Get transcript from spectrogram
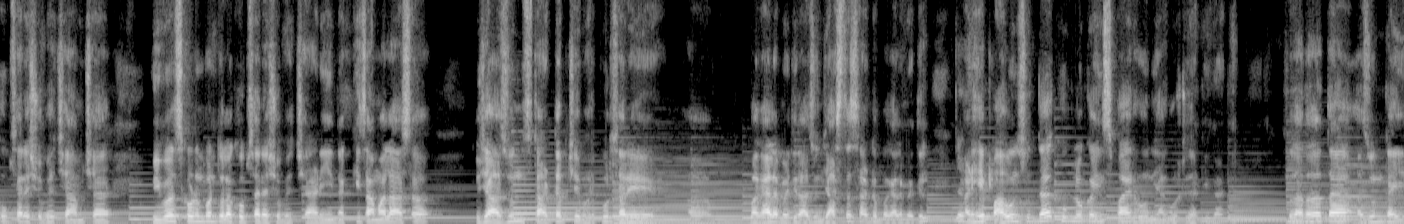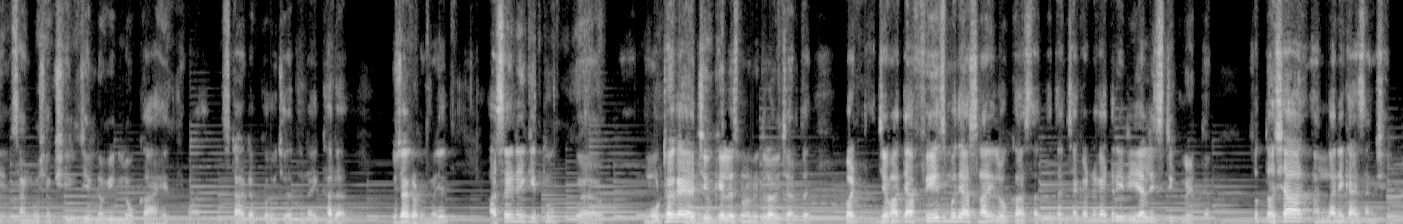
खूप साऱ्या शुभेच्छा आमच्या व्ह्युअर्सकडून पण तुला खूप साऱ्या शुभेच्छा आणि नक्कीच आम्हाला असं तुझ्या अजून स्टार्टअपचे भरपूर सारे बघायला मिळतील. अजून जास्त स्टार्टअप बघायला मिळतील. आणि हे पाहून सुद्धा खूप लोक इन्स्पायर होऊन या गोष्टीसाठी करतील तर जाता जाता अजून काही सांगू शकशील? जे नवीन लोक आहेत किंवा स्टार्टअप करू इच्छितात त्यांना एखादं तुझ्याकडून. म्हणजे असंही नाही की तू मोठं काही अचीव्ह केलंस म्हणून मी तुला विचारतोय. बट जेव्हा त्या फेजमध्ये असणारी लोक असतात तर त्यांच्याकडनं काहीतरी रिअलिस्टिक मिळतं. सो तशा अंगाने काय सांगशील?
